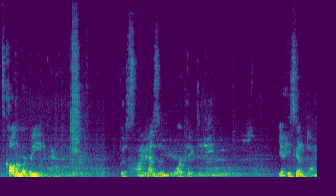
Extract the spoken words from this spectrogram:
It's called a marine apparently, but it's, it has a war pig design. Yeah, he's gonna die.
